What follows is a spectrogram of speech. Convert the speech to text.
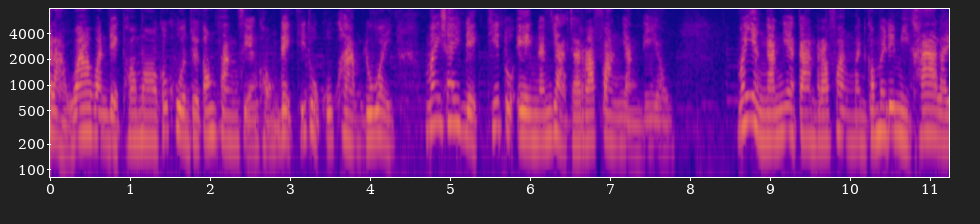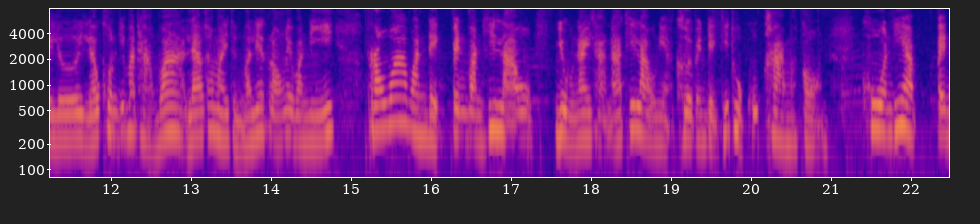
กล่าวว่าวันเด็กพอมก็ควรจะต้องฟังเสียงของเด็กที่ถูกคุกคามด้วย ไม่ใช่เด็กที่ตัวเองนั้นอยากจะรับฟังอย่างเดียว ไม่อย่างนั้นเนี่ยการรับฟังมันก็ไม่ได้มีค่าอะไรเลย แล้วคนที่มาถามว่าแล้วทำไมถึงมาเรียกร้องในวันนี้ เพราะว่าวันเด็กเป็นวันที่เราอยู่ในฐานะที่เราเนี่ยเคยเป็นเด็กที่ถูกคุกคามมาก่อน ควรที่จะเป็น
